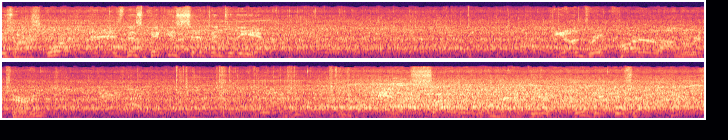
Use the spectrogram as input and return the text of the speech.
is our score as this kick is sent into the air. DeAndre Carter on the return. And a solid run back there. He'll get this out past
